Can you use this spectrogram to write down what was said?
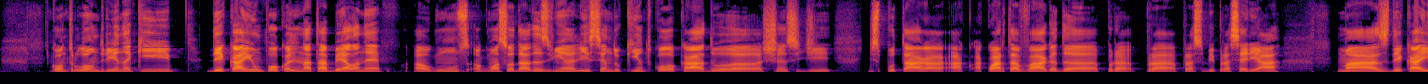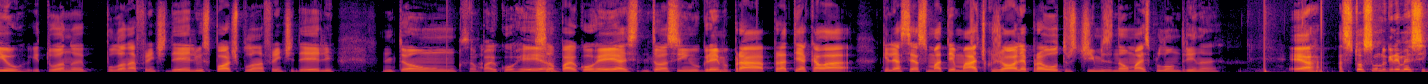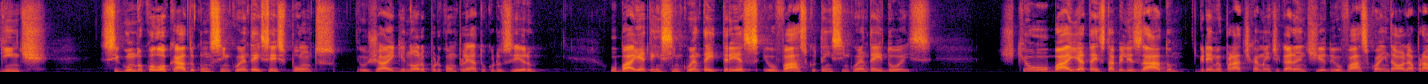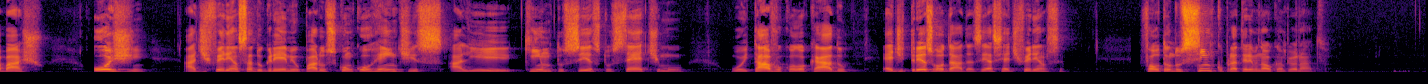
Contra o Londrina que decaiu um pouco ali na tabela, né? Alguns, algumas rodadas vinha ali sendo o quinto colocado, a chance de disputar a, a, a quarta vaga para subir para a Série A, mas decaiu. Ituano pulou na frente dele, o Sport pulou na frente dele. Então. Sampaio Correia. Sampaio Correia. Então, assim, o Grêmio, para ter aquela, aquele acesso matemático, já olha para outros times, não mais para o Londrina. Né? É, a situação do Grêmio é a seguinte: segundo colocado com 56 pontos, eu já ignoro por completo o Cruzeiro. O Bahia tem 53 e o Vasco tem 52. Acho que o Bahia está estabilizado, Grêmio praticamente garantido e o Vasco ainda olha para baixo. Hoje, a diferença do Grêmio para os concorrentes ali, quinto, sexto, sétimo, o oitavo colocado, é de três rodadas. Essa é a diferença. Faltando cinco para terminar o campeonato.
